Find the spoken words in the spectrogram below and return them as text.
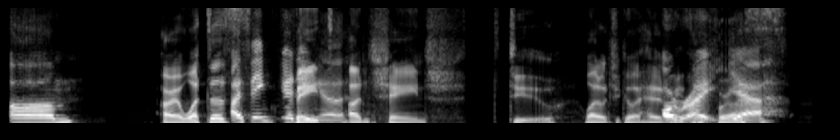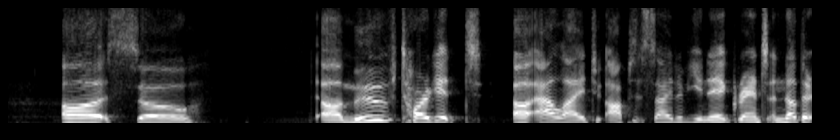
Um All right, what does I think Fate a- Unchanged do? Why don't you go ahead and All for yeah. Uh, so, uh, move target uh, ally to opposite side of unit grants another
